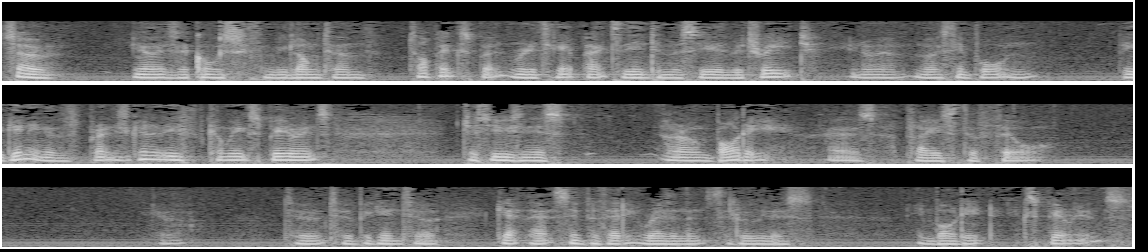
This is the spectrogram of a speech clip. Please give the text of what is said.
So, you know, there's of course can be long term topics, but really to get back to the intimacy of the retreat, you know, most important beginning of this practice. Can we, can we experience just using this our own body as a place to fill, you know, to to begin to get that sympathetic resonance through this embodied experience.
